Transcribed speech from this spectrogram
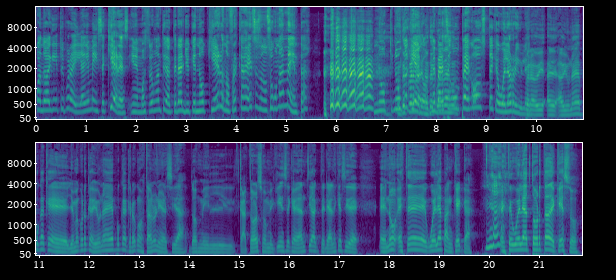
cuando alguien estoy por ahí, alguien me dice, ¿quieres? Y me muestra un antibacterial, yo que no quiero, no ofrezcas eso, eso no son unas mentas. no, nunca acuerdas- quiero. no me parecen un pegoste que huele horrible. Pero había, eh, había una época que... Yo me acuerdo que había una época, creo cuando estaba en la universidad, 2014, 2015, que había antibacteriales que sí de... eh, no, este huele a panqueca. este huele a torta de queso.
